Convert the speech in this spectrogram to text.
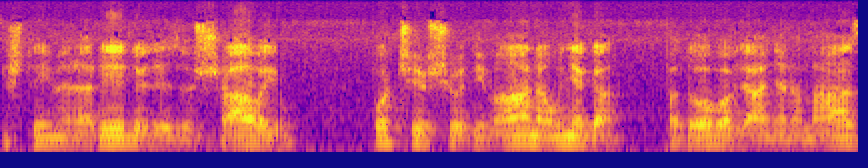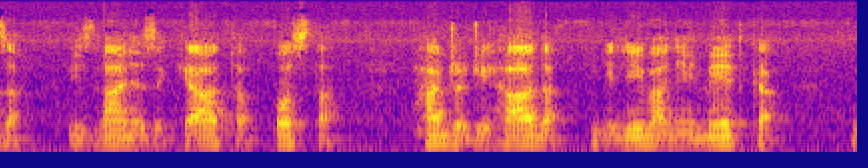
i što im je naredio da izvršavaju, počevši od imana u njega pa do obavljanja namaza, izdvajanja zekijata, posta, hađa džihada, udjeljivanja i metka u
